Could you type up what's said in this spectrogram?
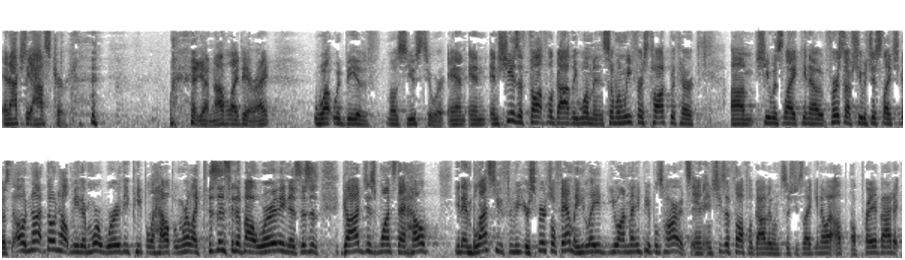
and actually ask her. yeah, novel idea, right? What would be of most use to her? And, and, and she is a thoughtful, godly woman. And so when we first talked with her, um, she was like, you know, first off, she was just like, she goes, oh, not, don't help me. There are more worthy people to help. And we're like, this isn't about worthiness. This is, God just wants to help, you know, and bless you through your spiritual family. He laid you on many people's hearts. And, and she's a thoughtful, godly woman. So she's like, you know what? I'll, I'll pray about it.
